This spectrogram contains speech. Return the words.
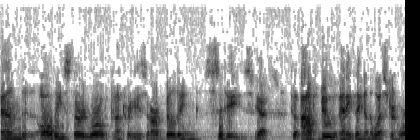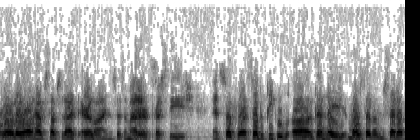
And all these third world countries are building cities yes. To outdo anything in the Western world. Well, they all have subsidized airlines as a matter yes. of prestige and so forth. So the people, uh, then they, most of them set up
